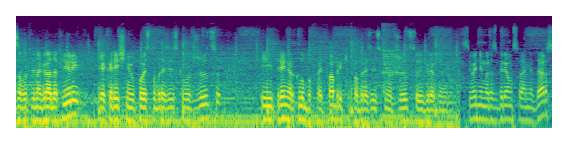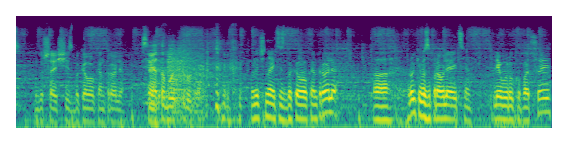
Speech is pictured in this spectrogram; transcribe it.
зовут Виноградов Юрий, я коричневый пояс по бразильскому джиу-джитсу и тренер клуба Fight Фабрики по бразильскому джиу-джитсу и грэпплингу. Сегодня мы разберем с вами дарс, удушающий из бокового контроля. И это будет круто. Вы начинаете с бокового контроля, а, руки вы заправляете, левую руку под шеей,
